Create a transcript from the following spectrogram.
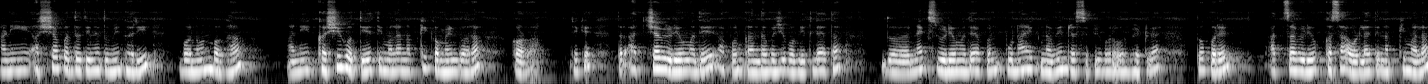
आणि अशा पद्धतीने तुम्ही घरी बनवून बघा. आणि कशी होते ती मला नक्की कमेंटद्वारा कळवा. ठीक आहे? तर आजच्या व्हिडिओमध्ये आपण कांदा भजी बघितले आता. द नेक्स्ट व्हिडिओमध्ये आपण पुन्हा एक नवीन रेसिपीबरोबर भेटूया. तोपर्यंत आजचा व्हिडिओ कसा आवडला ते नक्की मला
